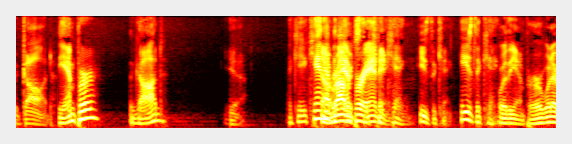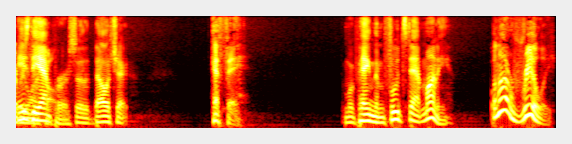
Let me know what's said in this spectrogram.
the god. the emperor, the god. Like you can't No, have an Robert's emperor and king. a king. He's the king He's the king. or the emperor or whatever. He's the emperor. So the Belichick, it. Jefe. and we're paying them food stamp money. Well, not really.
